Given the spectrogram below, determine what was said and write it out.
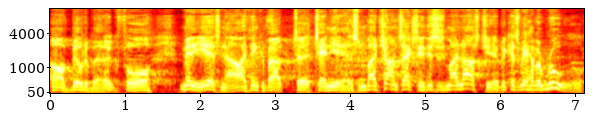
of Bilderberg for many years now, I think about uh, 10 years, and by chance actually this is my last year because we have a rule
